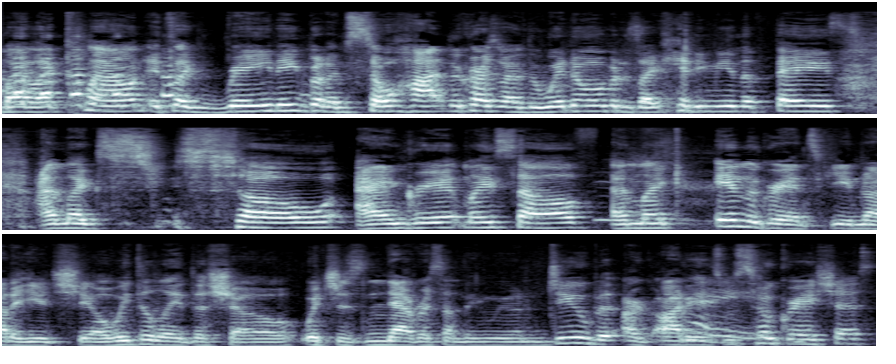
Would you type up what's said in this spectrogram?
my like clown. It's like raining, but I'm so hot in the car, so I have the window open. It's like hitting me in the face. I'm like so angry at myself, and like in the grand scheme, not a huge deal. We delayed the show, which is never something we want to do, but our audience was so gracious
